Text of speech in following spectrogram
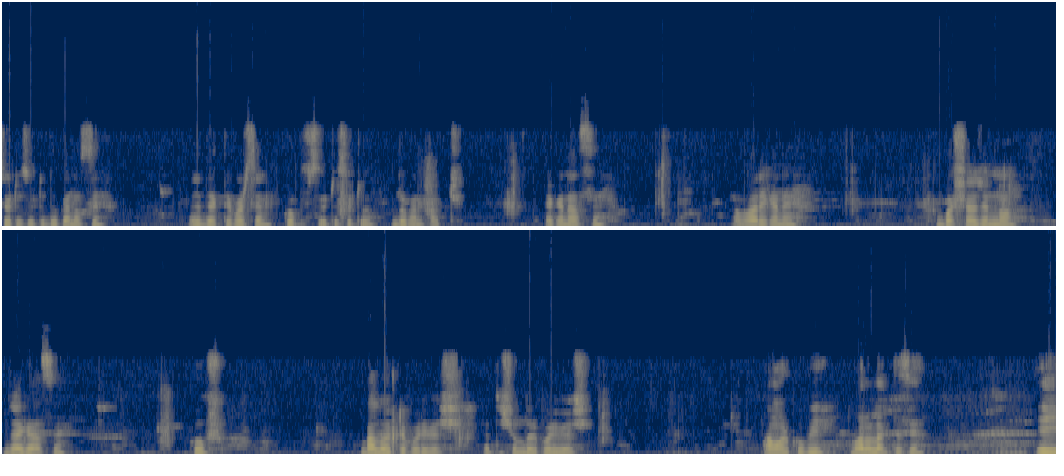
ছোট ছোট দোকান আছে। এই দেখতে পাচ্ছেন, খুব ছোট ছোট দোকানপাট এখানে আছে। আবার এখানে বসার জন্য জায়গা আছে। খুব ভালো একটা পরিবেশ, এত সুন্দর পরিবেশ। আমার খুবই ভালো লাগতেছে। এই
